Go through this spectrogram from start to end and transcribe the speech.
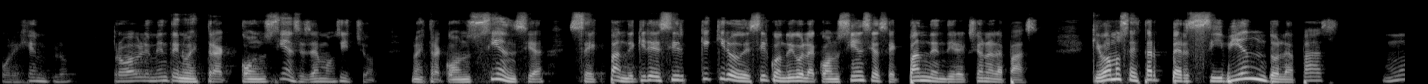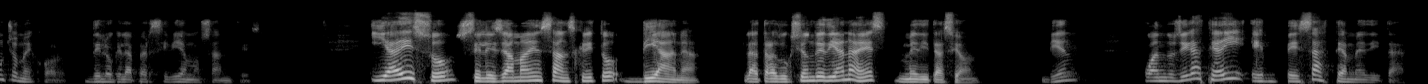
por ejemplo, probablemente nuestra conciencia, ya hemos dicho, nuestra conciencia se expande. Quiere decir, ¿qué quiero decir cuando digo la conciencia se expande en dirección a la paz? Que vamos a estar percibiendo la paz mucho mejor de lo que la percibíamos antes. Y a eso se le llama en sánscrito dhyana. La traducción de dhyana es meditación. Bien, cuando llegaste ahí empezaste a meditar.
